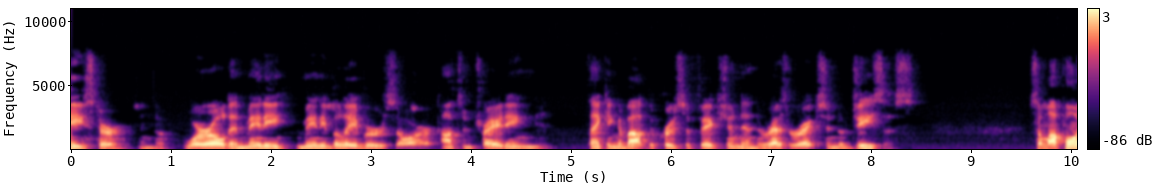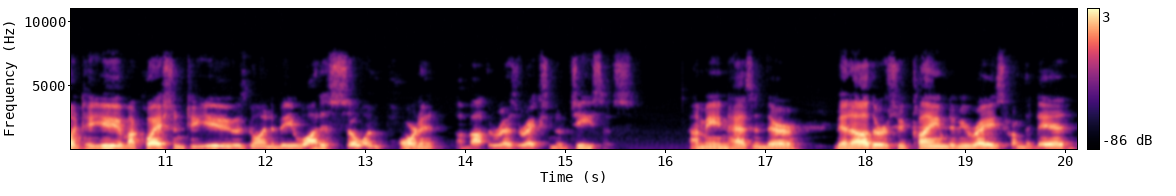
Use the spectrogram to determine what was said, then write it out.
Easter, and the world and many, many believers are concentrating, thinking about the crucifixion and the resurrection of Jesus. So, my point to you, my question to you is going to be what is so important about the resurrection of Jesus? I mean, hasn't there been others who claim to be raised from the dead?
